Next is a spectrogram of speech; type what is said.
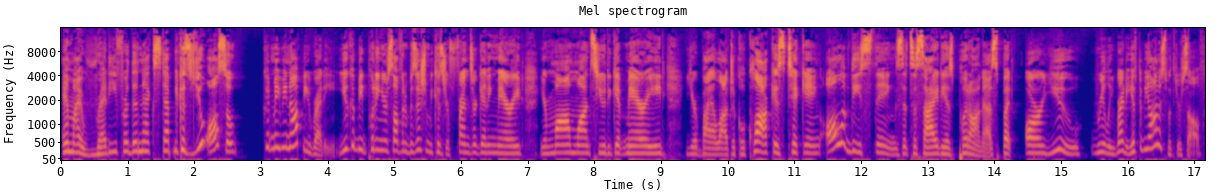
Am I ready for the next step? Because you also could maybe not be ready. You could be putting yourself in a position because your friends are getting married, your mom wants you to get married, your biological clock is ticking, all of these things that society has put on us. But are you really ready? You have to be honest with yourself.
